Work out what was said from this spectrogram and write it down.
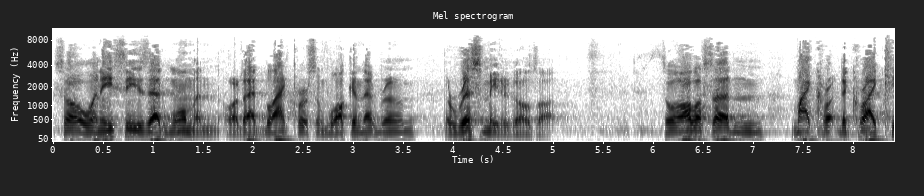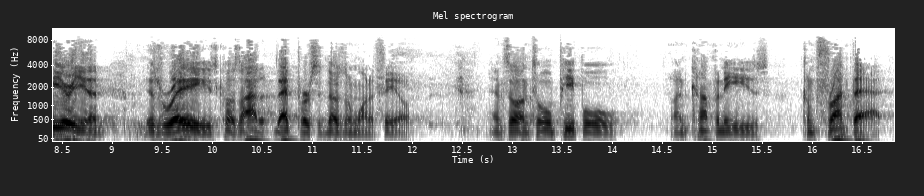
So when he sees that woman or that black person walk in that room, the risk meter goes up. So all of a sudden, my the criterion is raised because I, that person doesn't want to fail. And so until people and companies confront that,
